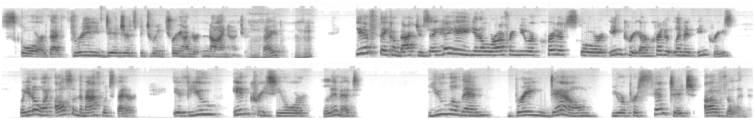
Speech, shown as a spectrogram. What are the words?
score, that three digits between 300 and 900, mm-hmm. right? Mm-hmm. If they come back to you and say, hey, you know, we're offering you a credit score increase, our credit limit increase, well, you know what? All of a sudden the math looks better. If you increase your limit, you will then bring down your percentage of the limit.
